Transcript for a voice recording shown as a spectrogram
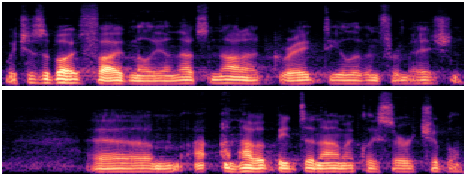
which is about 5 million. That's not a great deal of information, um, and have it be dynamically searchable.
